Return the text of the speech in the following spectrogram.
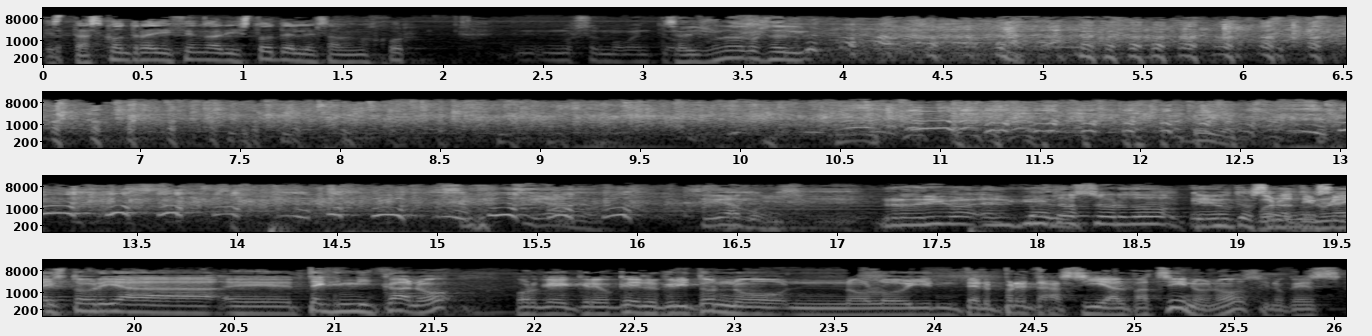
estás contradiciendo a Aristóteles a lo mejor. No es el momento. ¿Sabéis una cosa? El- Sigamos, sigamos. Rodrigo, el grito sordo, creo, grito bueno, sordo, tiene una historia eh, técnica, ¿no? Porque creo que el grito no, no lo interpreta así al Pacino, ¿no? Sino que es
